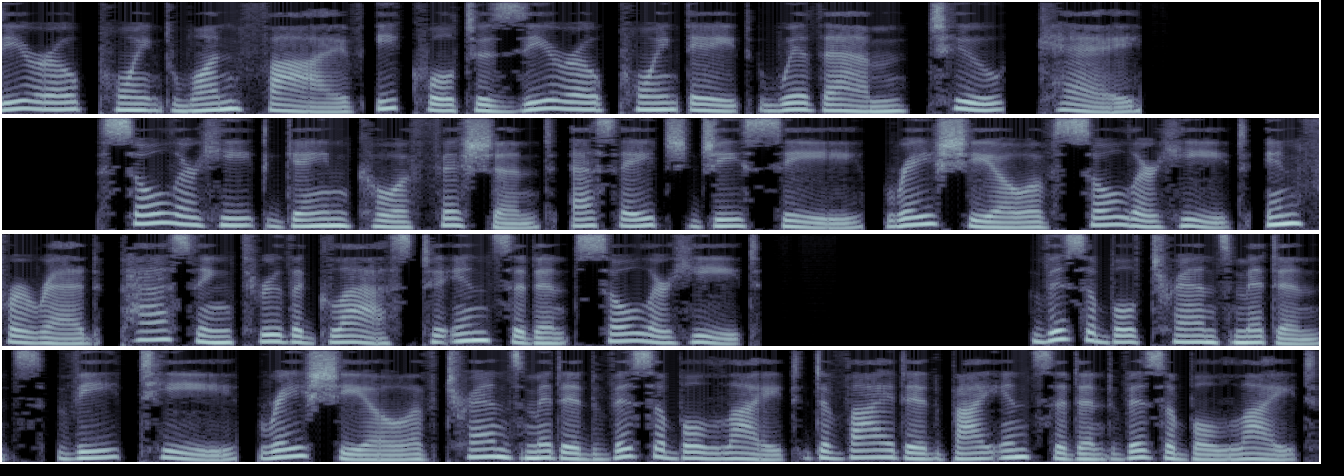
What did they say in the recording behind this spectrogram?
0.15 equal to 0.8 with M 2 K. Solar heat gain coefficient SHGC, ratio of solar heat infrared passing through the glass to incident solar heat Visible transmittance (VT), ratio of transmitted visible light divided by incident visible light.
